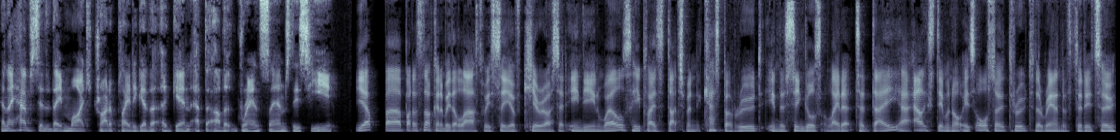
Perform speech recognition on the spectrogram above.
and they have said that they might try to play together again at the other Grand Slams this year. Yep, uh, but it's not going to be the last we see of Kyrgios at Indian Wells. He plays Dutchman Casper Ruud in the singles later today. Uh, Alex de Minaur is also through to the round of 32.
